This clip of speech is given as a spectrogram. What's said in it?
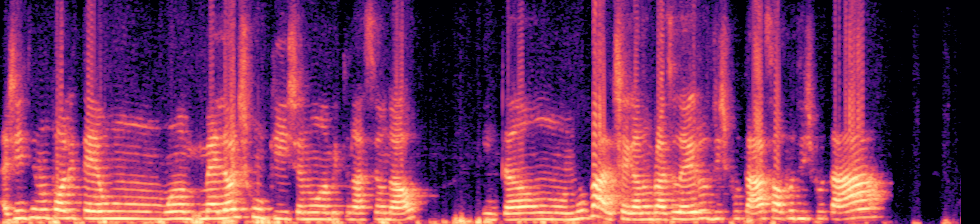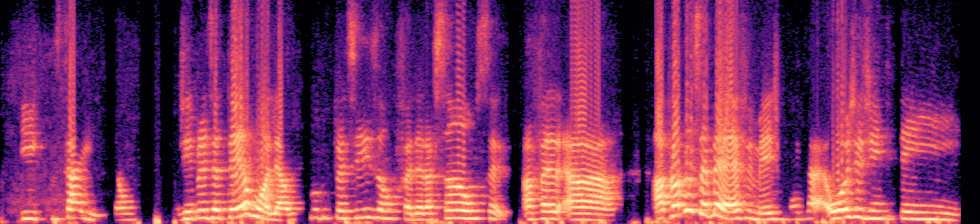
a gente não pode ter um, uma melhores conquistas no âmbito nacional então, não vale chegar no brasileiro, disputar só por disputar e sair. Então, a gente precisa ter um olhar, os clubes precisam, federação, a, a, a própria CBF mesmo. Né? Hoje a gente tem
